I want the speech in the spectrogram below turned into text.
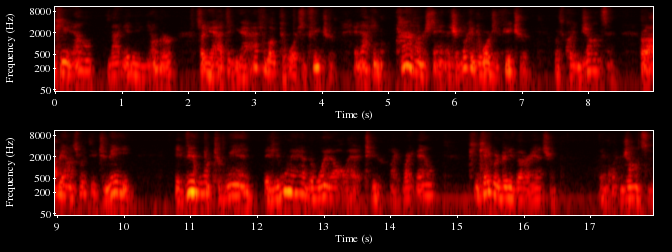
Keenan Allen is not getting any younger, so you have to you have to look towards the future. And I can kind of understand that you're looking towards the future with Quentin Johnston. But I'll be honest with you, to me, if you want to win, if you want to have the win it all attitude, like right now, Kincaid would have been a better answer than Quentin Johnston.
